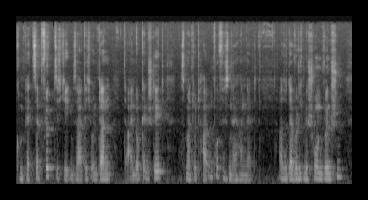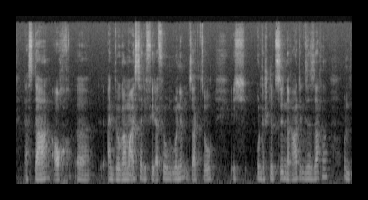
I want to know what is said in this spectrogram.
komplett zerpflückt sich gegenseitig und dann der Eindruck entsteht, dass man total unprofessionell handelt. Also da würde ich mir schon wünschen, dass da auch äh, ein Bürgermeister die Federführung übernimmt und sagt so, ich unterstütze den Rat in dieser Sache und,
